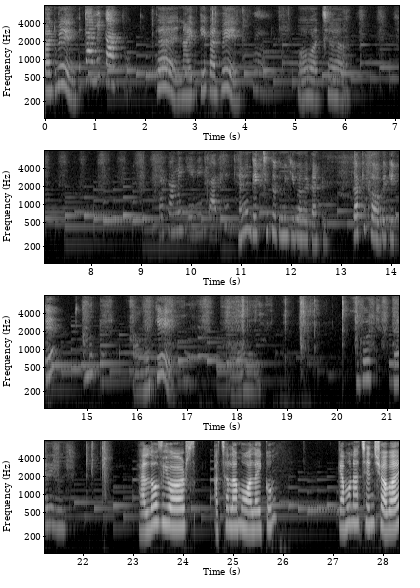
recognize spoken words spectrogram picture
কাটবে? এটা আমি কাটবো। তাই? নাইফ দিয়ে কাটবে? ও আচ্ছা। এটা আমি কীভাবে কাটি। হ্যাঁ দেখছি তো তুমি কীভাবে কাটো। কাকে খাওয়াবে কেটে? আমুকে। Good very good hello viewers আসসালামু আলাইকুম কেমন আছেন সবাই?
